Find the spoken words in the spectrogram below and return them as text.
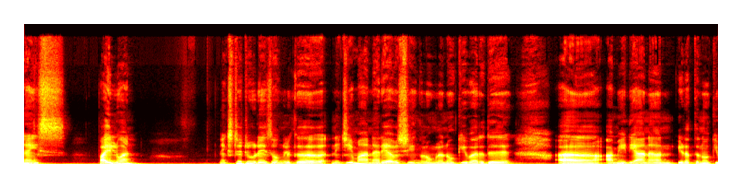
nice pile one next two days உங்களுக்கு நிச்சயமாக நிறையா விஷயங்கள் உங்களை நோக்கி வருது. அமைதியான இடத்தை நோக்கி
